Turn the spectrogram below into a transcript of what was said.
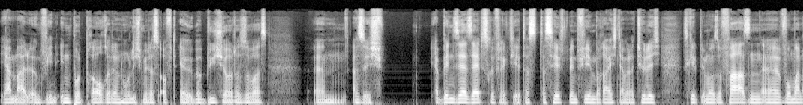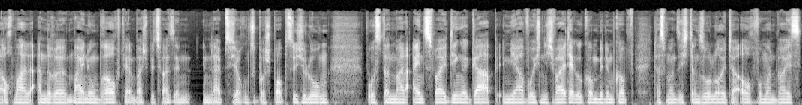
ja mal irgendwie einen Input brauche, dann hole ich mir das oft eher über Bücher oder sowas. Ähm, also ich ja, bin sehr selbstreflektiert. Das, das hilft mir in vielen Bereichen. Aber natürlich, es gibt immer so Phasen, äh, wo man auch mal andere Meinungen braucht. Wir haben beispielsweise in, in Leipzig auch einen super Sportpsychologen, wo es dann mal ein, zwei Dinge gab im Jahr, wo ich nicht weitergekommen bin im Kopf, dass man sich dann so Leute auch, wo man weiß,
